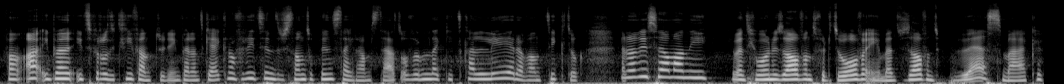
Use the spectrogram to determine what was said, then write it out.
van, ah, ik ben iets productief aan het doen. Ik ben aan het kijken of er iets interessants op Instagram staat. Of omdat ik iets kan leren van TikTok. En dat is helemaal niet. Je bent gewoon jezelf aan het verdoven en je bent jezelf aan het wijsmaken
